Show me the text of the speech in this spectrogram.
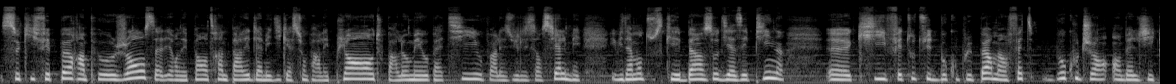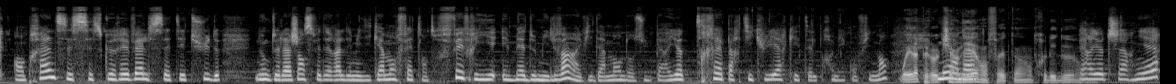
ce qui fait peur un peu aux gens, c'est-à-dire on n'est pas en train de parler de la médication par les plantes ou par l'homéopathie ou par les huiles essentielles, mais évidemment tout ce qui est benzodiazépine euh, qui fait tout de suite beaucoup plus peur. Mais en fait, beaucoup de gens en Belgique en prennent. C'est ce que révèle cette étude donc, de l'Agence fédérale des médicaments faite entre février et mai 2020, évidemment dans une période très particulière qui était le premier confinement. Oui, la période charnière en fait, hein, entre les deux. Période charnière,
